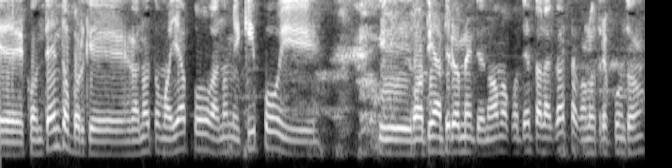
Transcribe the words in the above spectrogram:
Eh, contento porque ganó Tomayapo, ganó mi equipo y, como te dije anteriormente, nos vamos contentos a la casa con los tres puntos.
